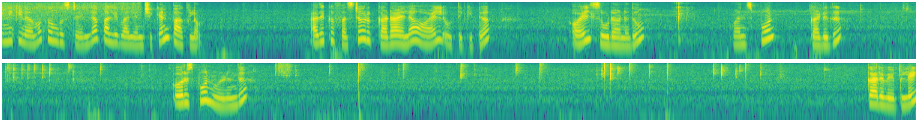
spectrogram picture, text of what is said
இன்றைக்கி நாம் கொங்கு ஸ்டைலில் பள்ளிபாளையம் சிக்கன் பார்க்கலாம். அதுக்கு ஃபஸ்ட்டு ஒரு கடாயில் ஆயில் ஊற்றிக்கிட்டு ஆயில் சூடானதும் ஒன் ஸ்பூன் கடுகு ஒரு ஸ்பூன் உளுந்து கருவேப்பிலை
